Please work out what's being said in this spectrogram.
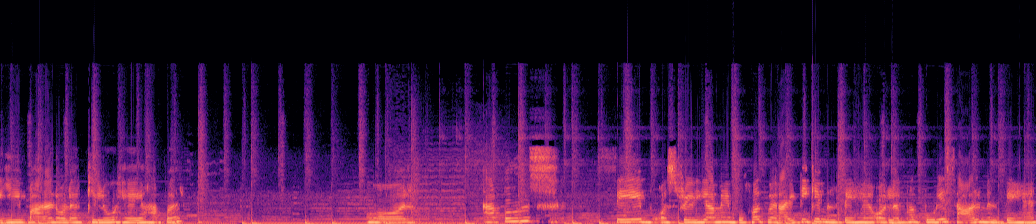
ये 12 डॉलर किलो है यहाँ पर। और एप्पल्स सेब ऑस्ट्रेलिया में बहुत वैरायटी के मिलते हैं और लगभग पूरे साल मिलते हैं।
